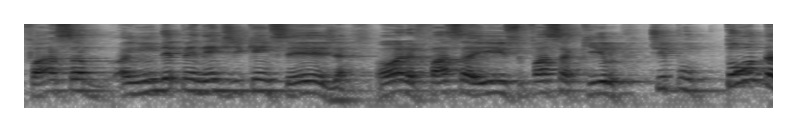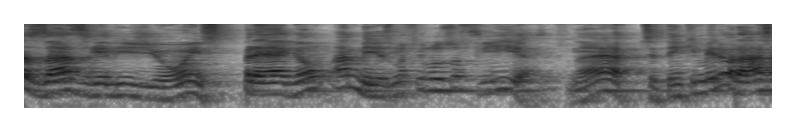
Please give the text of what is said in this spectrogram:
faça independente de quem seja. Olha, faça isso, faça aquilo. Tipo, todas as religiões pregam a mesma filosofia, né? Você tem que melhorar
